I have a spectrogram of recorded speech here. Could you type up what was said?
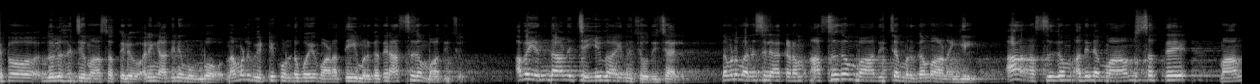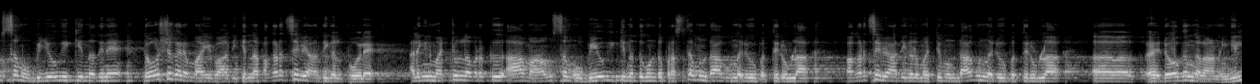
ഇപ്പോൾ ദുൽഹജ് മാസത്തിലോ അല്ലെങ്കിൽ അതിനു മുമ്പോ നമ്മൾ വീട്ടിൽ കൊണ്ടുപോയി വളർത്തി മൃഗത്തിന് അസുഖം ബാധിച്ചു. അപ്പൊ എന്താണ് ചെയ്യുക എന്ന് ചോദിച്ചാൽ നമ്മൾ മനസ്സിലാക്കണം അസുഖം ബാധിച്ച മൃഗമാണെങ്കിൽ ആ അസുഖം അതിന്റെ മാംസത്തെ മാംസം ഉപയോഗിക്കുന്നതിനെ ദോഷകരമായി ബാധിക്കുന്ന പകർച്ചവ്യാധികൾ പോലെ അല്ലെങ്കിൽ മറ്റുള്ളവർക്ക് ആ മാംസം ഉപയോഗിക്കുന്നത് കൊണ്ട് പ്രശ്നമുണ്ടാകുന്ന രൂപത്തിലുള്ള പകർച്ചവ്യാധികളും മറ്റും ഉണ്ടാകുന്ന രൂപത്തിലുള്ള രോഗങ്ങളാണെങ്കിൽ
